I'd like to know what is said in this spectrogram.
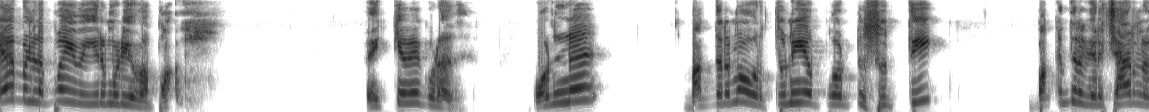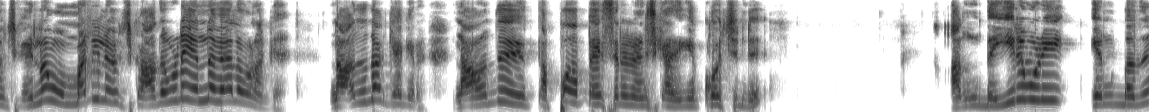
டேபிளில் போய் இவன் இருமுடியை வைப்பான். வைக்கவே கூடாது. ஒன்று பத்திரமா ஒரு துணியை போட்டு சுற்றி பக்கத்தில் இருக்கிற சேரில் வச்சுக்கோ. இல்லை உன் மடியில் வச்சுக்கோ. அதை விட என்ன வேலை உனக்கு? நான் அதுதான் கேட்குறேன் நான் வந்து தப்பாக பேசுகிறேன்னு நினச்சிக்காதீங்க கோச்சுண்டு. அந்த இருமுடி என்பது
